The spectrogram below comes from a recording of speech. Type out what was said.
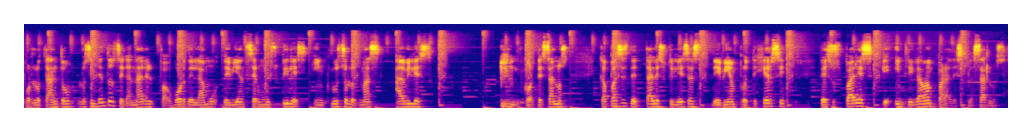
Por lo tanto, los intentos de ganar el favor del amo debían ser muy sutiles, incluso los más hábiles cortesanos capaces de tales sutilezas debían protegerse de sus pares que intrigaban para desplazarlos.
